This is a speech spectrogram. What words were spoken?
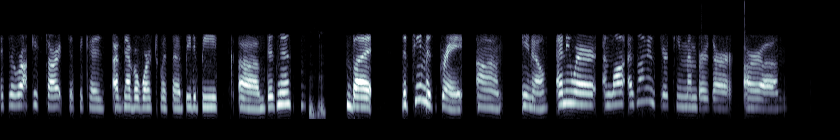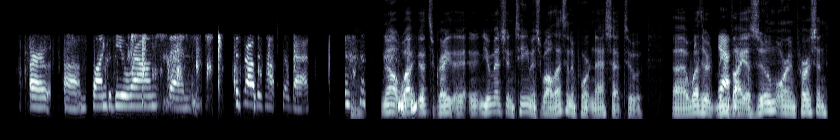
it's a rocky start just because I've never worked with a B2B um, business, Mhm. but the team is great. Um, you know, anywhere and long, as long as your team members are are um, are um, fun to be around, then the job is not so bad. No, well, that's great. Uh, You mentioned team as well. That's an important asset too. Uh, whether it be Yeah. via Zoom or in person,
